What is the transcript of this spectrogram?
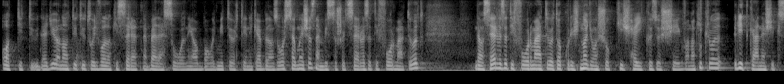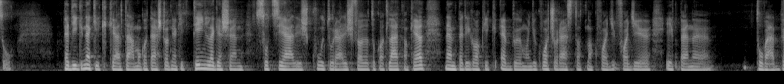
attitűd, egy olyan attitűd, hogy valaki szeretne beleszólni abba, hogy mi történik ebben az országban, és ez nem biztos, hogy szervezeti formát ölt, de a szervezeti formát ölt, akkor is nagyon sok kis helyi közösség van, akikről ritkán esik szó. Pedig nekik kell támogatást adni, akik ténylegesen szociális, kulturális feladatokat látnak el, nem pedig akik ebből mondjuk vacsoráztatnak, vagy, vagy éppen tovább,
